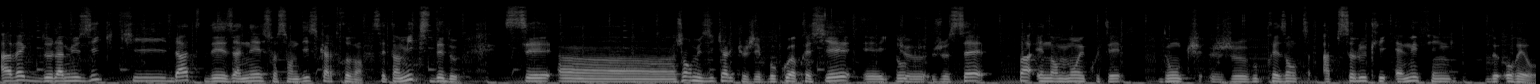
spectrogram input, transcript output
avec de la musique qui date des années 70-80. C'est un mix des deux. C'est un genre musical que j'ai beaucoup apprécié et que je sais pas énormément écouter. Donc je vous présente Absolutely Anything de Oreo.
